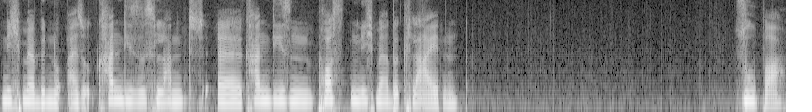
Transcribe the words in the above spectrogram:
nicht mehr benutzen, also kann dieses Land, äh, kann diesen Posten nicht mehr bekleiden. Super.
